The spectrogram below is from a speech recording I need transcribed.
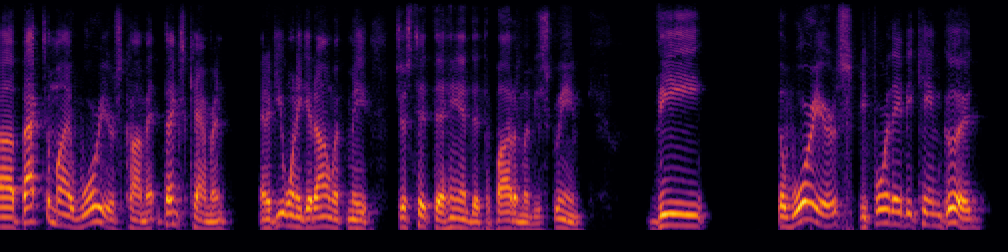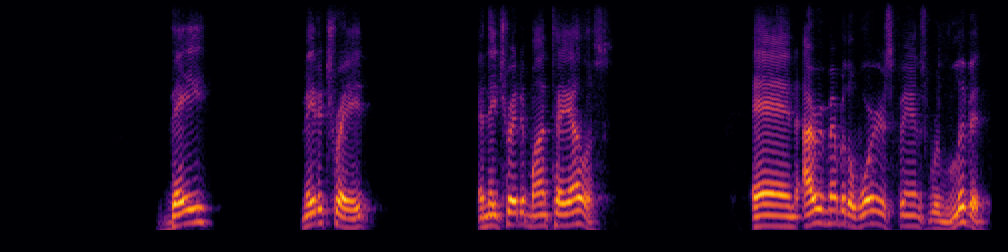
Uh, back to my Warriors comment. Thanks, Cameron. And if you want to get on with me, just hit the hand at the bottom of your screen. The the Warriors, before they became good, they made a trade and they traded Monta Ellis. And I remember the Warriors fans were livid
